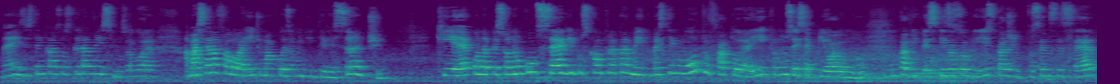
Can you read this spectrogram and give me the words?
né? Existem casos gravíssimos. Agora, a Marcela falou aí de uma coisa muito interessante, que é quando a pessoa não consegue buscar o tratamento. Mas tem um outro fator aí, que eu não sei se é pior ou não. Nunca vi pesquisa sobre isso, tá, gente? Tô sendo sincera.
